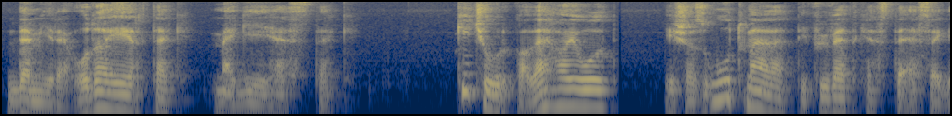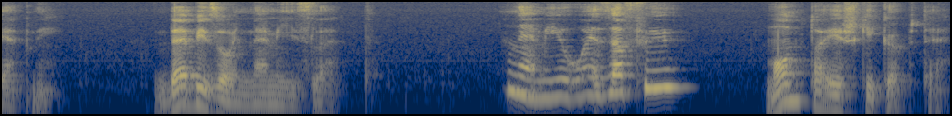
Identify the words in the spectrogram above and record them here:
de mire odaértek, megéheztek. Kicsurka lehajolt, és az út melletti füvet kezdte eszegetni. De bizony nem íz lett. Nem jó ez a fű, mondta és kiköpte.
